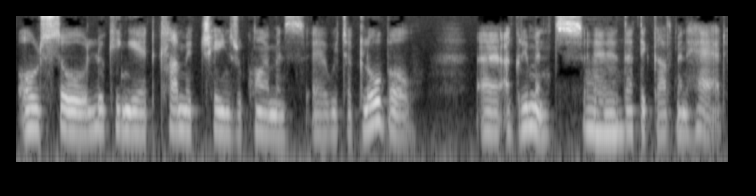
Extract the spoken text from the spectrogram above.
Also, looking at climate change requirements, uh, which are global. Uh, agreements uh, that the government had.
